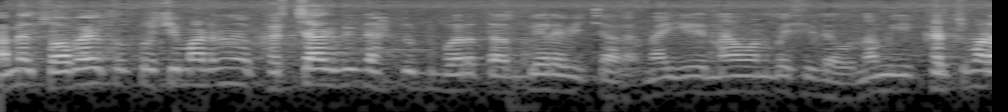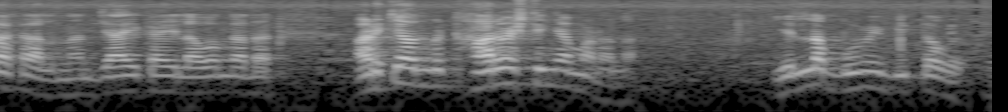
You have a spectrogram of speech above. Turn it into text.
ಆಮೇಲೆ ಸ್ವಾಭಾವಿಕ ಕೃಷಿ ಮಾಡಿದ್ರೆ ನೀವು ಖರ್ಚಾಗದಿದ್ದ ಅಷ್ಟು ದುಡ್ಡು ಬರುತ್ತೆ, ಅದು ಬೇರೆ ವಿಚಾರ. ನಾ ಈಗ ನಾವು ಅನುಭವಿಸಿದೆವು ನಮಗೆ ಖರ್ಚು ಮಾಡೋಕ್ಕಾಗಲ್ಲ. ನಾನು ಜಾಯಿಕಾಯಿ, ಲವಂಗದ ಅಡಿಕೆ ಅಂದ್ಬಿಟ್ಟು ಹಾರ್ವೆಸ್ಟಿಂಗೇ ಮಾಡಲ್ಲ. ಎಲ್ಲ ಭೂಮಿ ಬಿದ್ದೋಗುತ್ತೆ.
